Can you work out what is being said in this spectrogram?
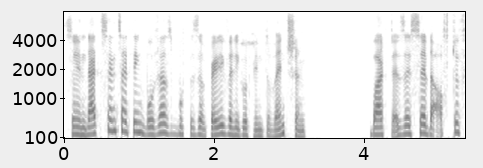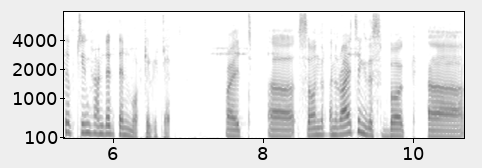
So, in that sense, I think Beaujard's book is a very, very good intervention. But as I said, after 1500, then what do we do? Right. Uh, so, in, in writing this book, uh,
